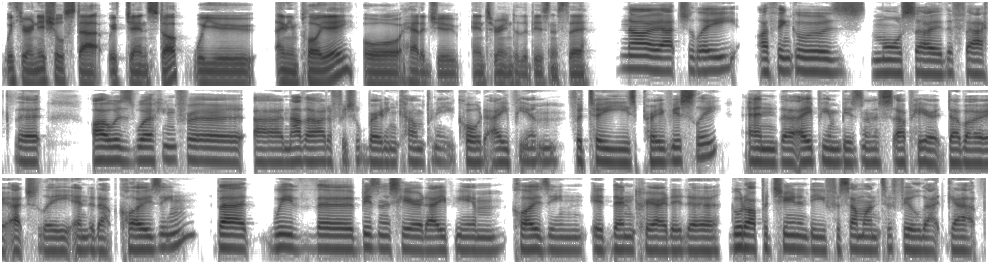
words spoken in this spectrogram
With your initial start with GenStock, were you an employee or how did you enter into the business there? No, actually, I think it was more so the fact that I was working for another artificial breeding company called Apiam for two years previously. And the Apiam business up here at Dubbo actually ended up closing. But with the business here at Apiam closing, it then created a good opportunity for someone to fill that gap.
